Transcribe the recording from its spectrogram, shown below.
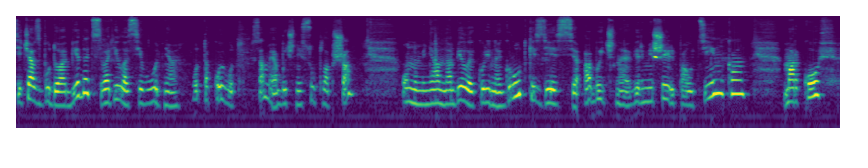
Сейчас буду обедать. Сварила сегодня вот такой вот самый обычный суп лапша. Он у меня на белой куриной грудке. Здесь обычная вермишель паутинка, морковь,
